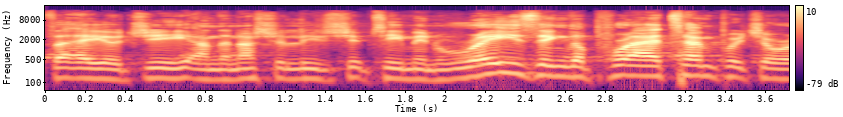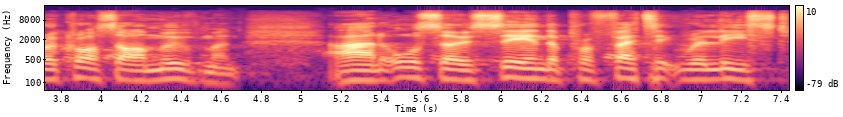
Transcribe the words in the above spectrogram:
for AOG and the national leadership team, in raising the prayer temperature across our movement and also seeing the prophetic released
